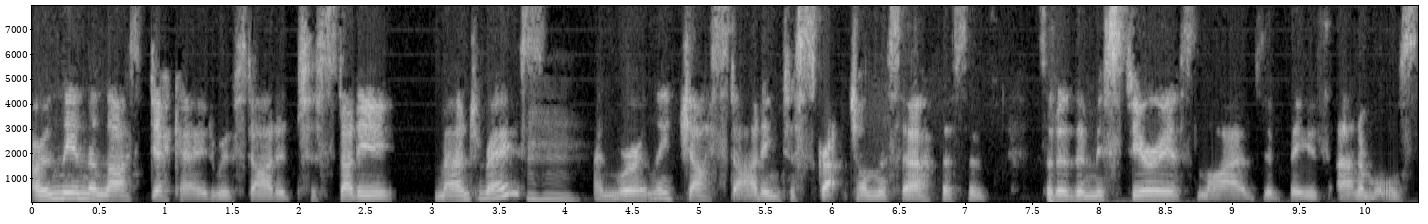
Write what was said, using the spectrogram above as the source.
only in the last decade we've started to study manta rays, hmm and we're only just starting to scratch on the surface of sort of the mysterious lives of these animals.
